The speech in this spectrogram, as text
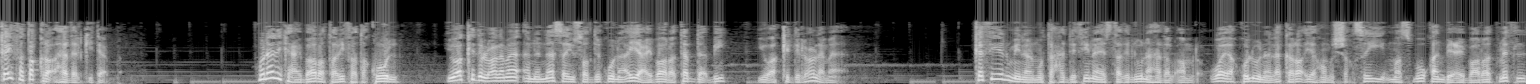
كيف تقرأ هذا الكتاب؟ هنالك عبارة طريفة تقول يؤكد العلماء أن الناس يصدقون أي عبارة تبدأ ب يؤكد العلماء كثير من المتحدثين يستغلون هذا الأمر ويقولون لك رأيهم الشخصي مسبوقا بعبارات مثل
